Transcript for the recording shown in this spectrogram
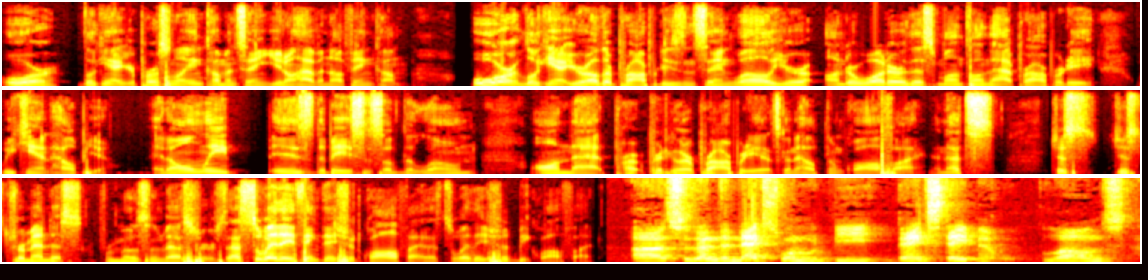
or looking at your personal income and saying you don't have enough income, or looking at your other properties and saying, well, you're underwater this month on that property, we can't help you. It only is the basis of the loan on that particular property that's going to help them qualify, and that's just just tremendous for most investors. That's the way they think they should qualify. That's the way they should be qualified. Uh, so then the next one would be bank statement loans,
